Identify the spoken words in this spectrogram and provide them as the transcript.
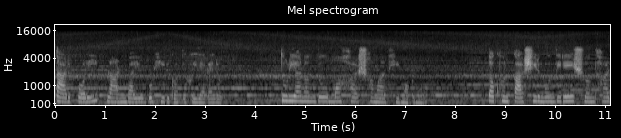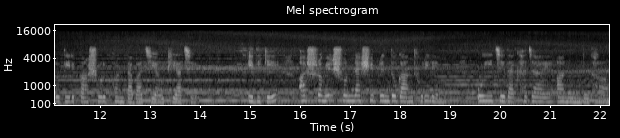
তারপরেই প্রাণবায়ু বহির্গত হইয়া গেল। তুরিয়ানন্দ মহাসমাধি মগ্ন তখন কাশীর মন্দিরে সন্ধ্যারতির কাঁসর ঘণ্টা বাজিয়া উঠিয়াছে। এদিকে আশ্রমের সন্ন্যাসী বৃন্দ গান ধরিলেন ওই যে দেখা যায় আনন্দধাম।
